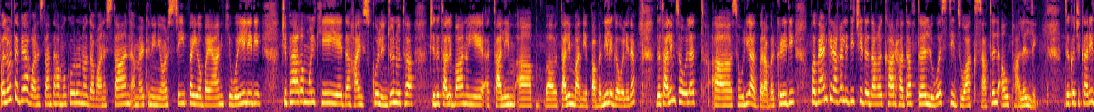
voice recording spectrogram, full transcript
په لور ته بیا افغانستان ته هم وګورو نو د افغانستان امریکن یونیورسيټي په یو بیان کې ویلي دي چې په هغه ملک کې د های سکول انجونو ته چې د طالبانو یې تعلیم تعلیم باندې پابندي لګولې ده د تعلیم سہولت سہولیات برابر کړې دي په بیان کې راغلي دي چې دغه کار هدف د لوستي ځواک ساتل او پالل دي ځکه چې کاری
